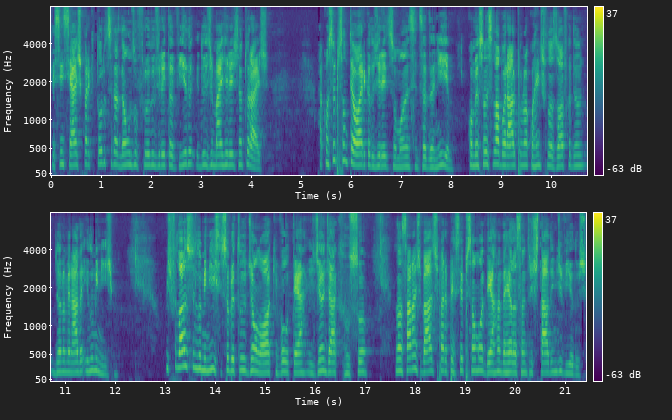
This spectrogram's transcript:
essenciais para que todo cidadão usufrua do direito à vida e dos demais direitos naturais. A concepção teórica dos direitos humanos e de cidadania começou a ser elaborada por uma corrente filosófica denominada Iluminismo. Os filósofos iluministas, sobretudo John Locke, Voltaire e Jean-Jacques Rousseau, lançaram as bases para a percepção moderna da relação entre Estado e indivíduos,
